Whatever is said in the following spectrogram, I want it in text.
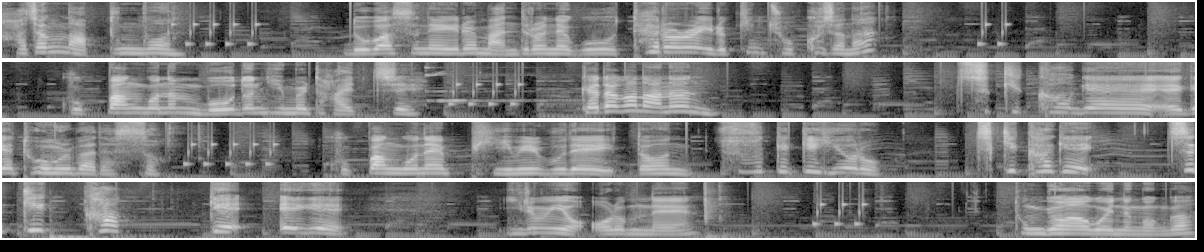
가장 나쁜 건 노바스네일을 만들어내고 테러를 일으킨 조커잖아. 국방군은 모든 힘을 다했지. 게다가 나는 츠키카게에게 도움을 받았어. 국방군의 비밀 부대에 있던 수수께끼 히어로 츠키카게 츠키카게에게 이름이 어렵네. 동경하고 있는 건가?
